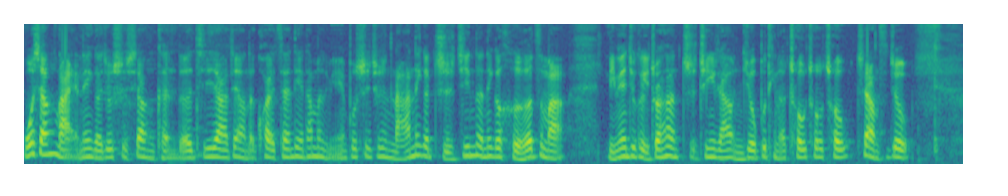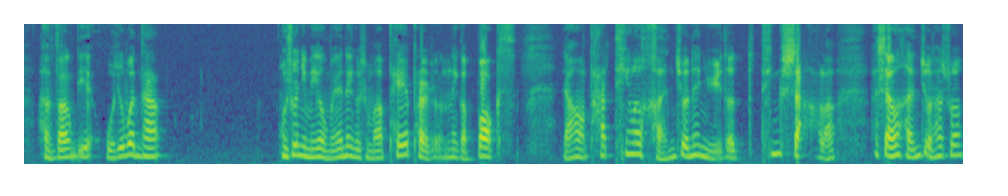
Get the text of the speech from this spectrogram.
我想买那个，就是像肯德基啊这样的快餐店，他们里面不是就是拿那个纸巾的那个盒子嘛，里面就可以装上纸巾，然后你就不停的抽抽抽，这样子就很方便。我就问他，我说你们有没有那个什么 paper 的那个 box？然后他听了很久，那女的听傻了，她想了很久，她说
